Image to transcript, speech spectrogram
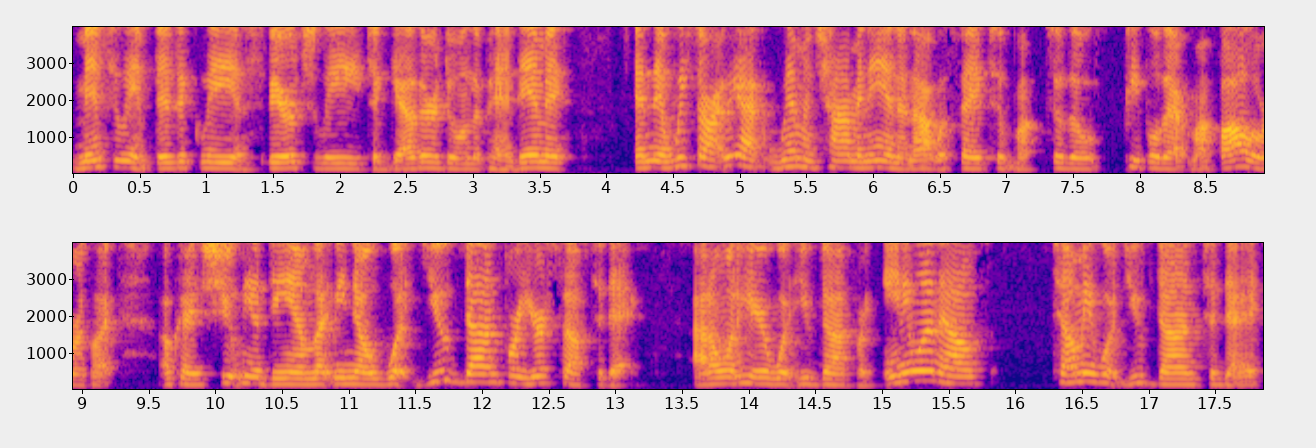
mentally and physically and spiritually together during the pandemic and then we start we had women chiming in and i would say to my, to the people that my followers like okay shoot me a dm let me know what you've done for yourself today i don't want to hear what you've done for anyone else tell me what you've done today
